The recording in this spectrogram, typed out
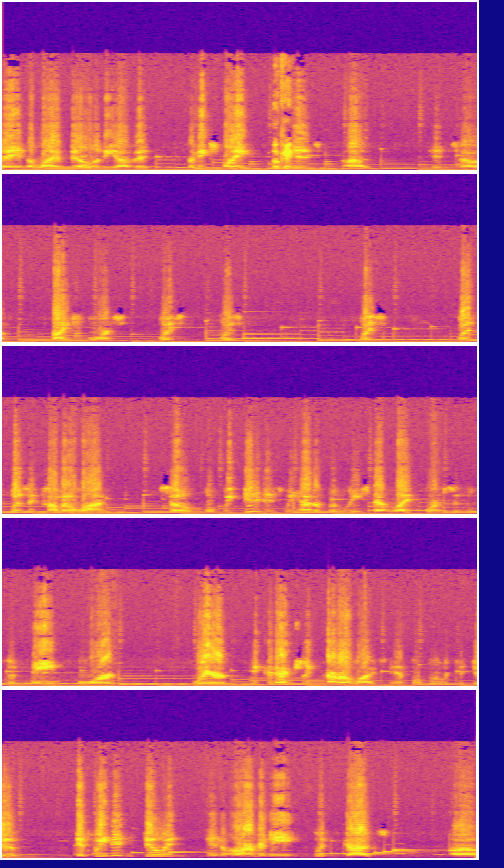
saying the liability of it. Let me explain. Okay. His uh, his um, life force was was was was wasn't coming alive. So what we did is we had to release that life force, and there's a name for it where it could actually paralyze him. What we were to do, if we didn't do it in harmony with God's uh,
